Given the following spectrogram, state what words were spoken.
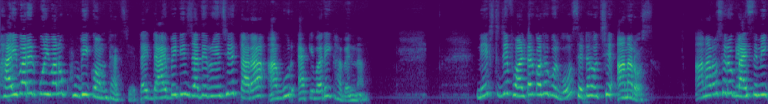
ফাইবারের পরিমাণও খুবই কম থাকছে। তাই ডায়াবেটিস যাদের রয়েছে, তারা আঙ্গুর একেবারেই খাবেন না। নেক্সট যে ফলটার কথা বলব, সেটা হচ্ছে আনারস। আনারসেরও গ্লাইসেমিক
